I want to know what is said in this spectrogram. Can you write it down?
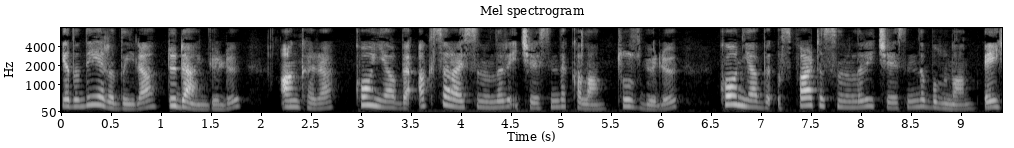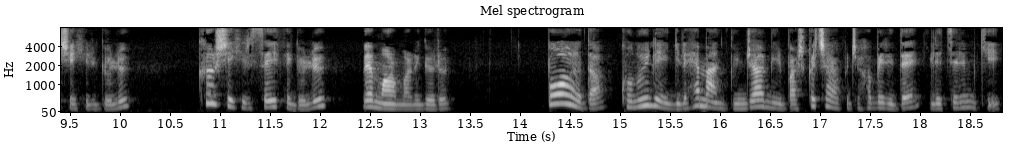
ya da diğer adıyla Düden Gölü, Ankara, Konya ve Aksaray sınırları içerisinde kalan Tuz Gölü, Konya ve Isparta sınırları içerisinde bulunan Beyşehir Gölü, Kırşehir Seyfe Gölü ve Marmara Gölü. Bu arada konuyla ilgili hemen güncel bir başka çarpıcı haberi de iletelim ki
